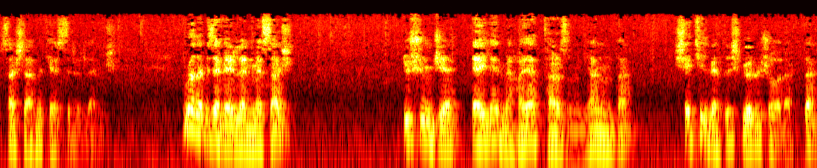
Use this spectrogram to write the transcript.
saçlarını kestirirlermiş. Burada bize verilen mesaj, düşünce, eylem ve hayat tarzının yanında şekil ve dış görünüş olarak da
